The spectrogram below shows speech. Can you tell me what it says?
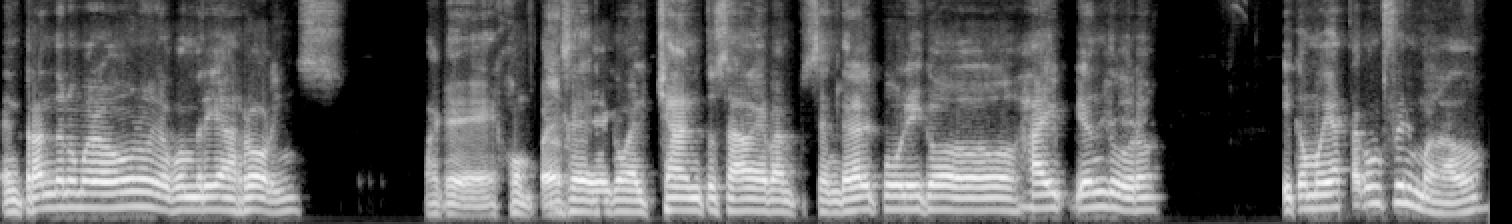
Entrando número uno, yo pondría Rollins para que rompiese con el chant, tú sabes, para encender al público hype bien duro. Y como ya está confirmado,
